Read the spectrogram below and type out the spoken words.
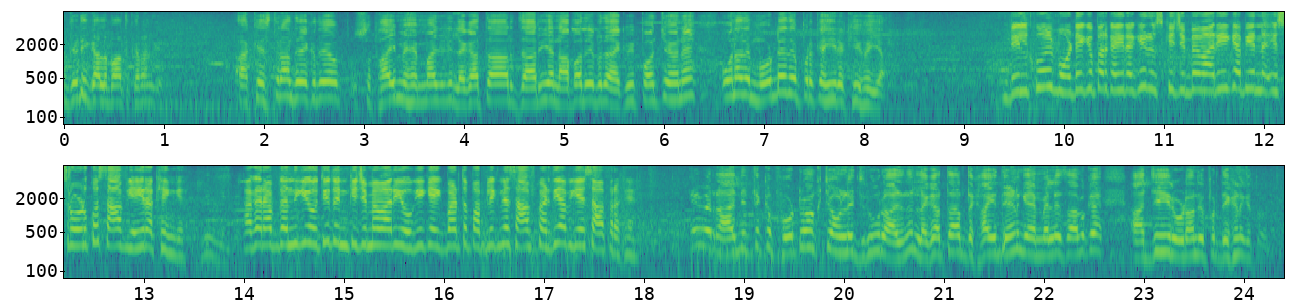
ਜਿਹੜੀ ਗੱਲਬਾਤ ਕਰਾਂਗੇ ਆ ਕਿਸ ਤਰ੍ਹਾਂ ਦੇਖਦੇ ਹੋ ਸਫਾਈ ਮੁਹਿੰਮਾਂ ਜਿਹੜੀ ਲਗਾਤਾਰ ਜਾਰੀ ਆ ਨਾਭਾ ਦੇ ਵਿਧਾਇਕ ਵੀ ਪਹੁੰਚੇ ਹੋਏ ਨੇ ਉਹਨਾਂ ਦੇ ਮੋਢੇ ਦੇ ਉੱਪਰ ਕਹੀ ਰੱਖੀ ਹੋਈ ਆ बिल्कुल मोटे के ऊपर कहीं रखी और उसकी जिम्मेवारी है कि अब ये इस रोड को साफ यही रखेंगे अगर अब गंदगी होती है तो इनकी जिम्मेवारी होगी कि एक बार तो पब्लिक ने साफ कर दिया अब ये साफ रखें ਇਹ ਵੀ ਰਾਜਨੀਤਿਕ ਫੋਟੋਆਂ ਖਿਚਾਉਣ ਲਈ ਜ਼ਰੂਰ ਆ ਜਾਂਦੇ ਨੇ, ਲਗਾਤਾਰ ਦਿਖਾਈ ਦੇਣਗੇ ਐਮਐਲਏ ਸਾਹਿਬ ਕਿ ਅੱਜ ਹੀ ਰੋਡਾਂ ਦੇ ਉੱਪਰ ਦੇਖਣਗੇ ਤੁਹਾਨੂੰ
